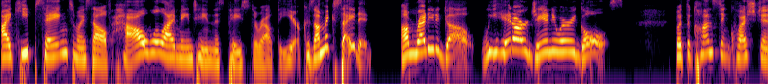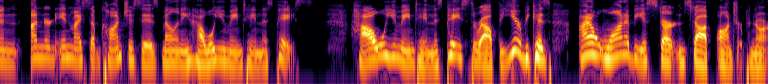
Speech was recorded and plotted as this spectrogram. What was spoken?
I keep saying to myself, how will I maintain this pace throughout the year? Because I'm excited. I'm ready to go. We hit our January goals. But the constant question under in my subconscious is, Melanie, how will you maintain this pace? How will you maintain this pace throughout the year? Because I don't want to be a start and stop entrepreneur.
